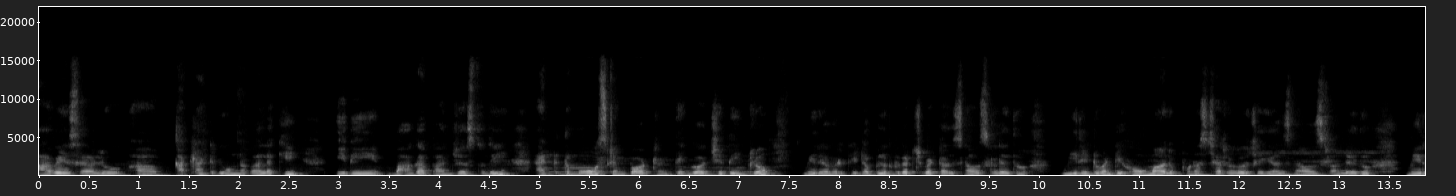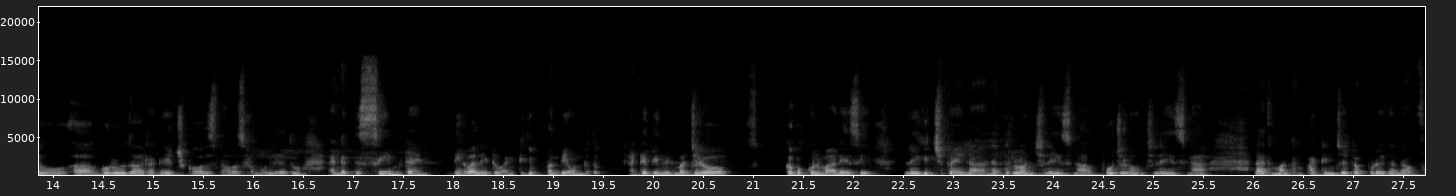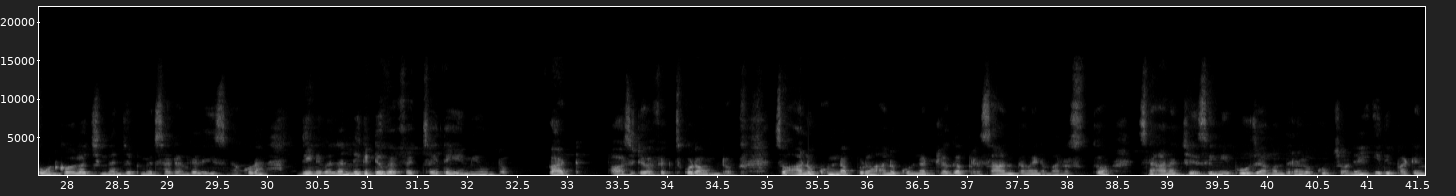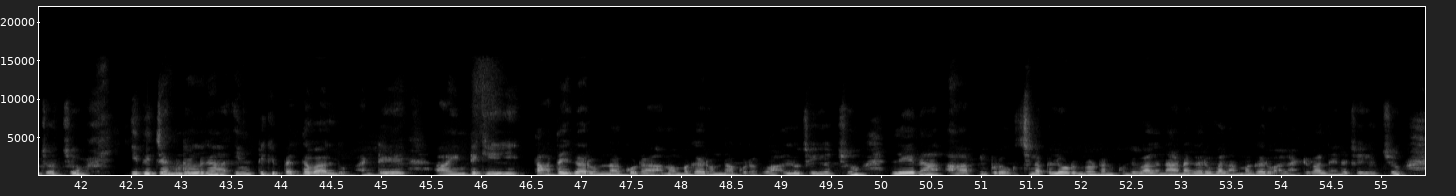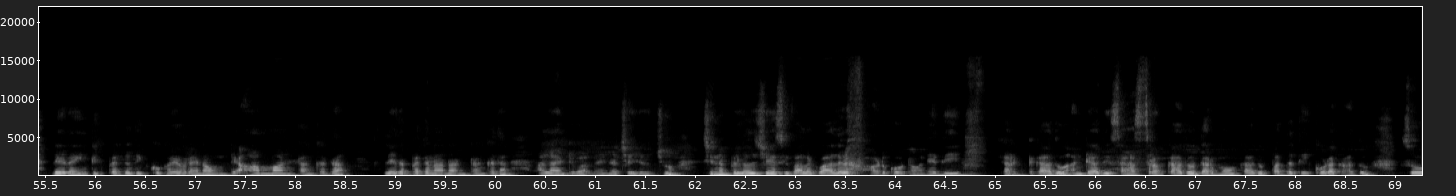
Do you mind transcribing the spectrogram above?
ఆవేశాలు అట్లాంటివి ఉన్న వాళ్ళకి ఇది బాగా పనిచేస్తుంది and the most important thing వచ్చి దీంట్లో మీరు ఎవరికి డబ్బులు ఖర్చు పెట్టాల్సిన అవసరం లేదు. మీరు ఎటువంటి హోమాలు, పునశ్చరణలు చేయాల్సిన అవసరం లేదు. మీరు గురువు ద్వారా నేర్చుకోవాల్సిన అవసరము లేదు. And at the same time దీనివల్ల ఎటువంటి ఇబ్బంది ఉండదు. అంటే దీని మధ్యలో ఒక బుక్కును మానేసి లేగిచ్చిపోయిన నిద్రలోంచి లేసినా, పూజలోంచి లేసినా, లేకపోతే మంత్రం పఠించేటప్పుడు ఏదైనా ఫోన్ కాల్ వచ్చిందని చెప్పి మీరు సడన్గా లేసినా కూడా దీనివల్ల నెగిటివ్ ఎఫెక్ట్స్ అయితే ఏమీ ఉండవు. బట్ పాజిటివ్ ఎఫెక్ట్స్ కూడా ఉండవు. సో, అనుకున్నప్పుడు అనుకున్నట్లుగా ప్రశాంతమైన మనసుతో స్నానం చేసి మీ పూజా మందిరంలో కూర్చొని ఇది పఠించవచ్చు ఇది జనరల్‌గా ఇంటికి పెద్దవాళ్ళు అంటే ఆ ఇంటికి తాతయ్య గారు ఉన్నా కూడా, అమ్మమ్మ గారు ఉన్నా కూడా వాళ్ళు చేయొచ్చు. లేదా ఆ ఇప్పుడు ఒక చిన్న పిల్లోడు ఉన్నాడనుకోండి వాళ్ళ నాన్నగారు, వాళ్ళ అమ్మగారు అలాంటి వాళ్ళైనా చేయొచ్చు. లేదా ఇంటికి పెద్ద దిక్కుగా ఎవరైనా ఉంటే అమ్మ అంటాం కదా! లేదా పెదనాన్న అంటాం కదా! అలాంటి వాళ్ళైనా చేయొచ్చు. చిన్నపిల్లలు చేసి వాళ్ళకి వాళ్ళే వాడుకోవటం అనేది కరెక్ట్ కాదు. అంటే అది శాస్త్రం కాదు, ధర్మం కాదు, పద్ధతి కూడా కాదు. సో,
